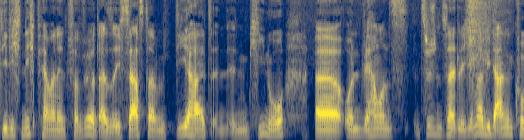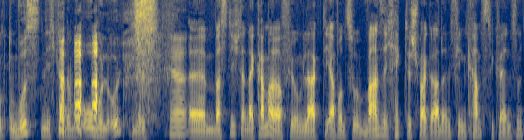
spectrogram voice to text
die dich nicht permanent verwirrt. Also ich saß da mit dir halt im Kino äh, und wir haben uns zwischenzeitlich immer wieder angeguckt und wussten nicht gerade, wo oben und unten ist. Ja. Ähm, was nicht an der Kameraführung lag, die ab und zu wahnsinnig hektisch war, gerade in vielen Kampfsequenzen.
